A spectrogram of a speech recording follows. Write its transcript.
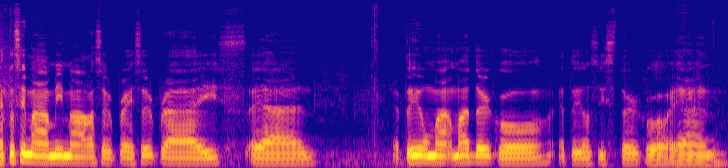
Ito si Mami, mga ka-surprise, surprise. Ayan. Ito yung ma- mother ko. Ito yung sister ko. Ayan.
